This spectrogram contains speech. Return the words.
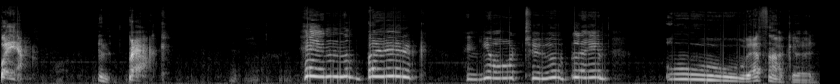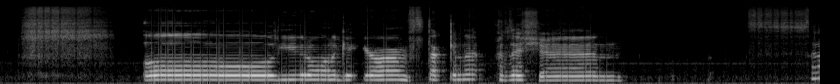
Bam! In the back. In the back. And you're to blame. Ooh, that's not good. Oh, you don't want to get your arm stuck in that position. Sorry.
